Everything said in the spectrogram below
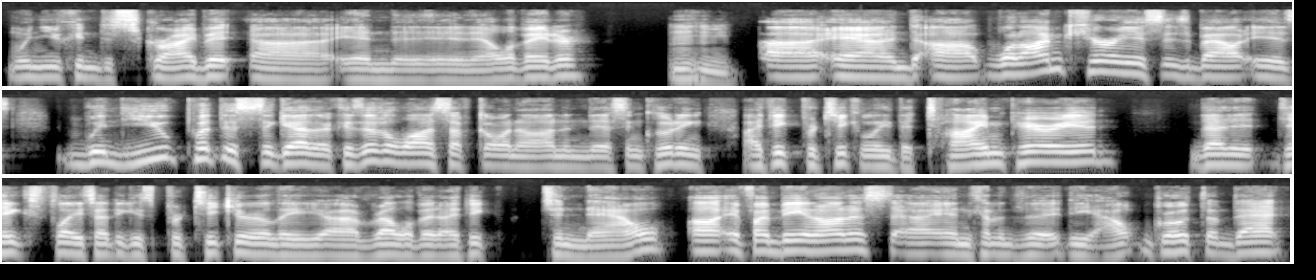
when you can describe it uh, in, in, an elevator. Mm-hmm. Uh, and uh, what I'm curious is about is when you put this together, because there's a lot of stuff going on in this, including I think particularly the time period that it takes place. I think is particularly uh, relevant. I think to now, if I'm being honest, and kind of the the outgrowth of that.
